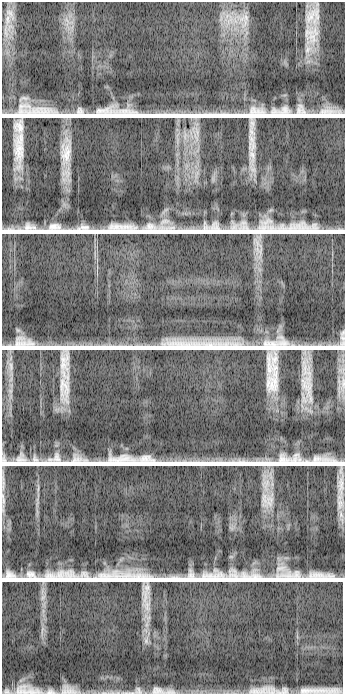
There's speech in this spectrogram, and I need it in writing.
falou foi que ele é uma foi uma contratação sem custo nenhum para o Vasco, só deve pagar o salário do jogador. Então é, foi uma ótima contratação, ao meu ver. Sendo assim, né? Sem custo. Um jogador que não é. não tem uma idade avançada, tem 25 anos, então. Ou seja, um jogador que,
